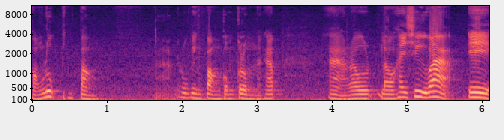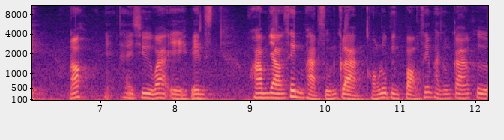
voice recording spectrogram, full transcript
ของลูกปิงปอง ลูกปิงปองกลมๆนะครับอ่าเราเราให้ชื่อว่า A เนาะเนี่ยให้ชื่อว่า A เป็นความยาวเส้นผ่านศูนย์กลางของลูกปิงปองเส้นผ่านศูนย์กลางก็คือ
